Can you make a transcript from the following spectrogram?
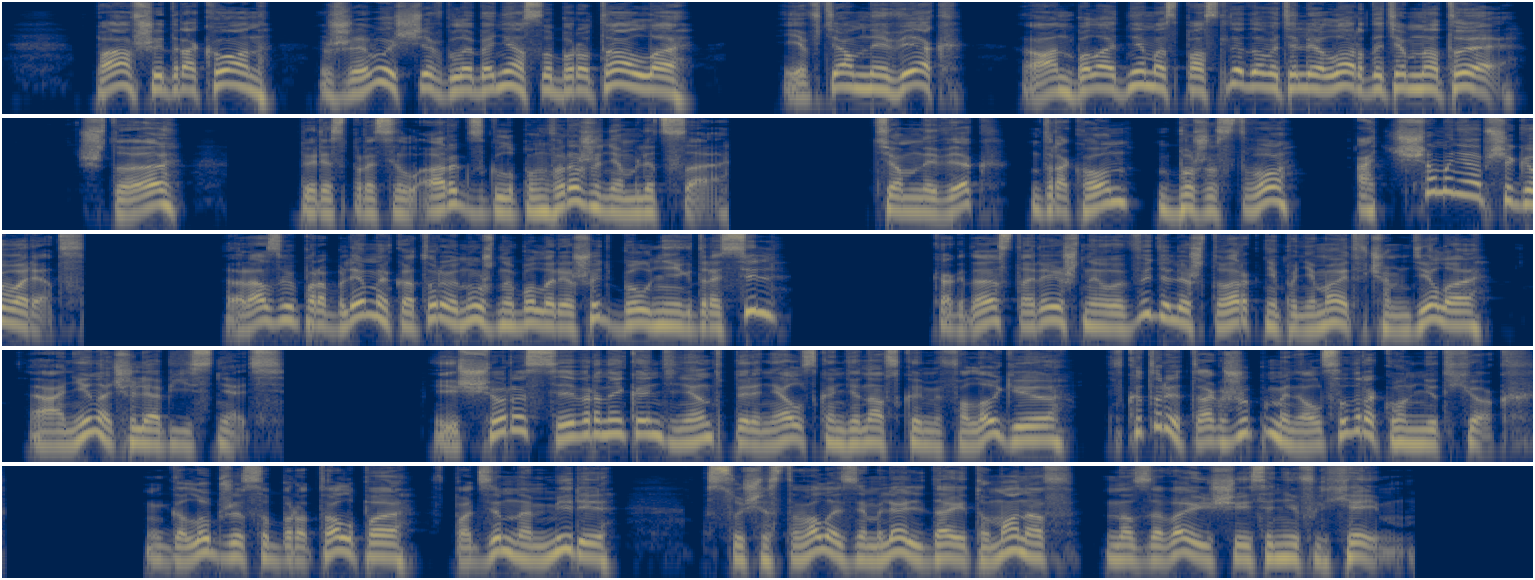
павший дракон, живущий в глубине Субруталла, и в темный век он был одним из последователей Лорда Темноты. Что? переспросил Арк с глупым выражением лица. Темный век, дракон, божество? О чем они вообще говорят? Разве проблемой, которую нужно было решить, был не Игдрасиль? Когда старейшины увидели, что Арк не понимает, в чем дело, они начали объяснять. Еще раз Северный континент перенял скандинавскую мифологию, в которой также упоминался дракон Нитхёк. Глубже Саброталпа, в подземном мире, существовала земля льда и туманов, называющаяся Нифльхейм.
